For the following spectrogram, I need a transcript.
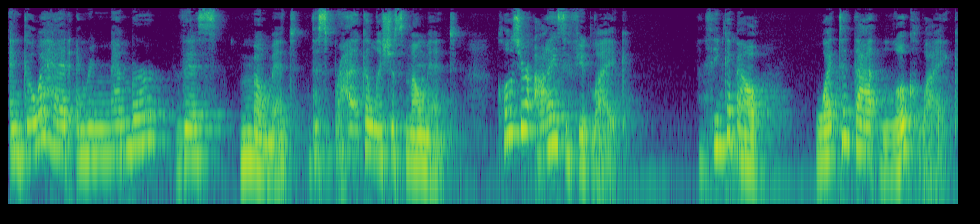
and go ahead and remember this moment, this bragalicious moment. Close your eyes if you'd like and think about what did that look like?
